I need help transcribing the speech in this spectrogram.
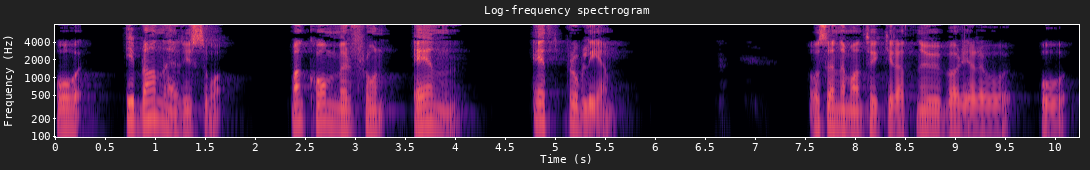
Och ibland är det ju så, man kommer från en, ett problem och sen när man tycker att nu börjar det och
